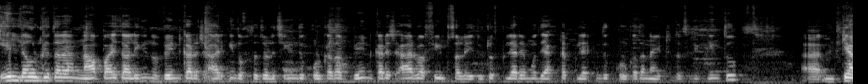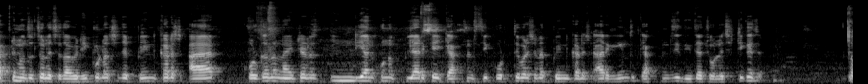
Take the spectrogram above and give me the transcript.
কেল ডাউলকে তারা না পায়, তাহলে কিন্তু বেন কারেজ আয়ার কিন্তু হতে চলেছে। কিন্তু কলকাতা বেন কারেজ আয়ার বা ফিল্ড সল এই দুটো প্লেয়ারের মধ্যে একটা প্লেয়ার কিন্তু কলকাতা নাইট রাইডার্সের কিন্তু ক্যাপ্টেন হতে চলেছে। তবে রিপোর্ট আছে যে পেন কারেজ Iyer Kolkata knight riders Indian কোনো প্লেয়ারকে ক্যাপ্টেন্সি করতে পারে, সেটা পেন কারেজ আয়ারকে কিন্তু ক্যাপ্টেন্সি দিতে চলেছে, ঠিক আছে? তো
